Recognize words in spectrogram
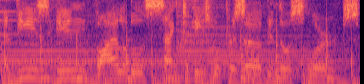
And these inviolable sanctities were preserved in those words.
